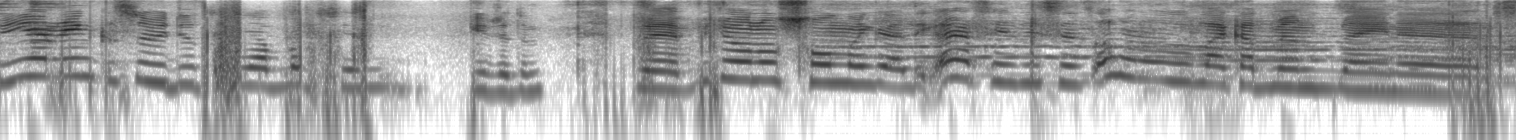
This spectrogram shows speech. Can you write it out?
dünyanın en kısa videosunu yapmak için girdim. Ve videonun sonuna geldik. Eğer sevdiyseniz abone olup like atmayı unutmayınız.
